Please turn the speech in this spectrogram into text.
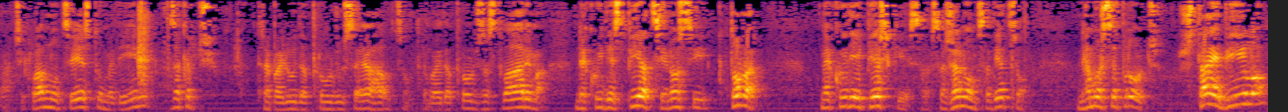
Znači, glavnu cestu u Medini zakrčio. Treba ljudi da prođu sa jahalcom, treba da prođu sa stvarima. Neko ide s pijace, nosi tovar. Neko ide i pješke sa, sa ženom, sa djecom. Ne može se proći. Šta je bilo?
